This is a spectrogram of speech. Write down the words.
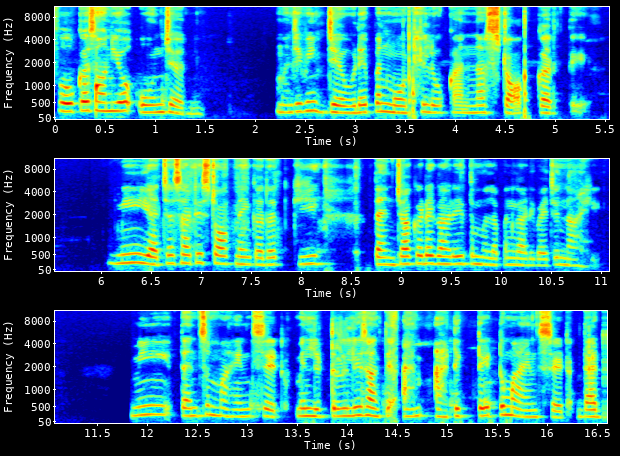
Focus on your own journey म्हणजे मी जेवढे पण मोठे लोकांना स्टॉक करते मी याच्यासाठी स्टॉक नाही करत की त्यांच्याकडे गाडी तर मला पण गाडी पाहिजे नाही. मी त्यांचं माइंडसेट मी लिटरली सांगते I am addicted to mindset that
